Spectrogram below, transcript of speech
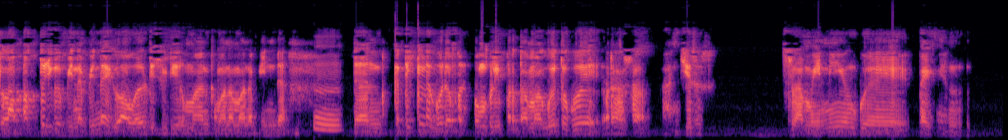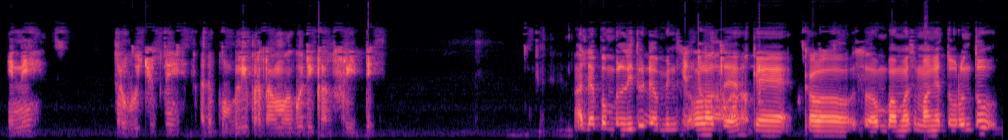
lapak tuh juga pindah-pindah ya gue awal di Sudirman ke mana-mana pindah Hmm. dan ketika gue dapat pembeli pertama gue tuh gue rasa anjir selama ini yang gue pengen ini terwujud nih ada pembeli pertama gue di Car Free Day Ada pembeli tuh udah means a lot ya. Kayak kalau seumpama semangat turun tuh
